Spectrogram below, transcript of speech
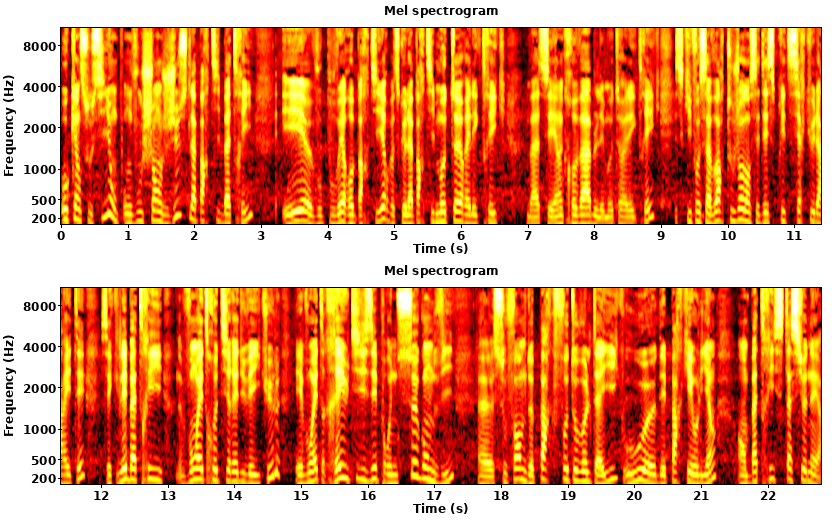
aucun souci, on, vous change juste la partie batterie et euh, vous pouvez repartir parce que la partie moteur électrique, bah, c'est increvable les moteurs électriques. Ce qu'il faut savoir toujours dans cet esprit de circularité, c'est que les batteries vont être retirées du véhicule et vont être réutilisées pour une seconde vie euh, sous forme de parcs photovoltaïques ou euh, des parcs éoliens en batterie stationnaire.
